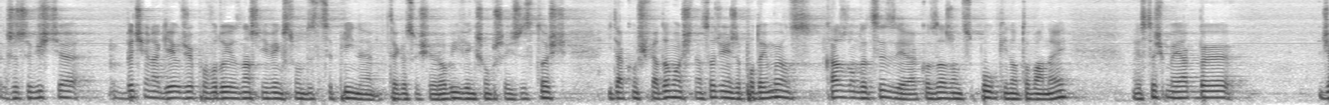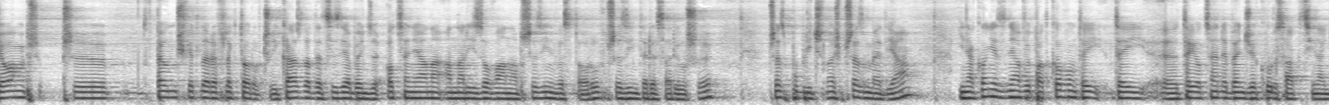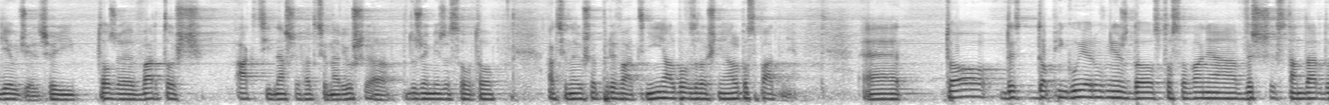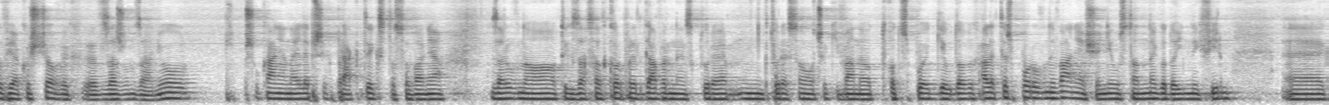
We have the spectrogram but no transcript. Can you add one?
Tak, rzeczywiście bycie na giełdzie powoduje znacznie większą dyscyplinę tego, co się robi, większą przejrzystość i taką świadomość na co dzień, że podejmując każdą decyzję jako zarząd spółki notowanej, jesteśmy jakby, działamy przy, przy, w pełnym świetle reflektorów, czyli każda decyzja będzie oceniana, analizowana przez inwestorów, przez interesariuszy, przez publiczność, przez media i na koniec dnia wypadkową tej, tej, tej oceny będzie kurs akcji na giełdzie, czyli to, że wartość akcji naszych akcjonariuszy, a w dużej mierze są to akcjonariusze prywatni, albo wzrośnie, albo spadnie. E, to dopinguje również do stosowania wyższych standardów jakościowych w zarządzaniu, szukania najlepszych praktyk, stosowania zarówno tych zasad corporate governance, które, które są oczekiwane od, od spółek giełdowych, ale też porównywania się nieustannego do innych firm e,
